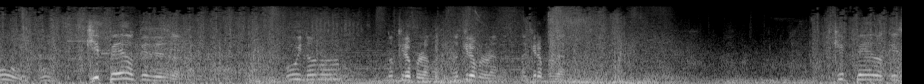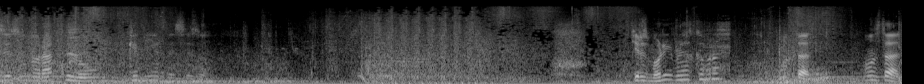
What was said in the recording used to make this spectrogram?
Uh, uh. ¿Qué pedo? ¿Qué es eso? Uy, no, no, no. No quiero problemas, no quiero problemas, no quiero problemas. ¿Qué pedo? ¿Qué es eso? ¿Un oráculo? ¿Qué mierda es eso? ¿Quieres morir, verdad, cabrón? ¿Dónde estás? ¿Dónde estás?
